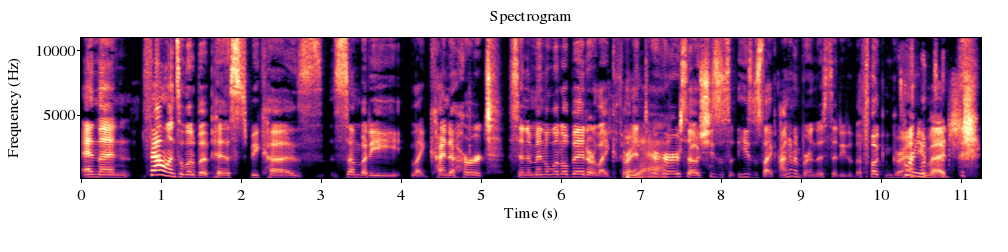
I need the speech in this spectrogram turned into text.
and then Fallon's a little bit pissed because somebody like kind of hurt Cinnamon a little bit or like threatened Yeah. her. So she's just, he's just like, I'm gonna burn this city to the fucking ground. Pretty much.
